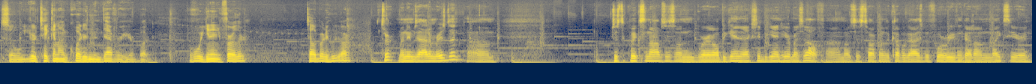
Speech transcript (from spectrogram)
So you're taking on quite an endeavor here. But before we get any further, tell everybody who you are. Sure. My name is Adam Risden. Um, just a quick synopsis on where it all began. It actually began here myself. Um, I was just talking with a couple guys before we even got on mics here, and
